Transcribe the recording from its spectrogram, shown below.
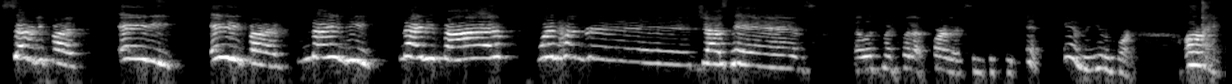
75, 80, 85, 90, 95, 100 jazz hands. I lift my foot up farther so you can see it and the unicorn. All right,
